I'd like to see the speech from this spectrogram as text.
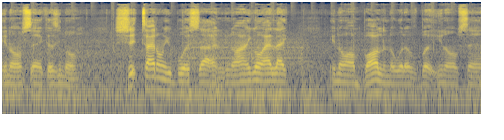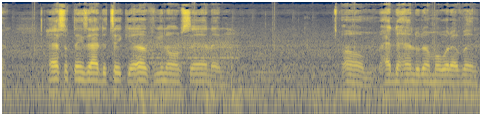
You know what I'm saying? Cause you know, shit tight on your boy's side. You know, I ain't gonna act like, you know, I'm balling or whatever, but you know what I'm saying. Had some things I had to take care of. You know what I'm saying, and um, had to handle them or whatever, and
